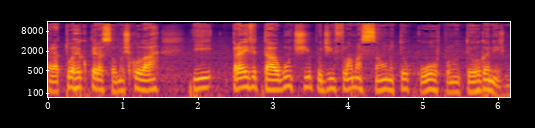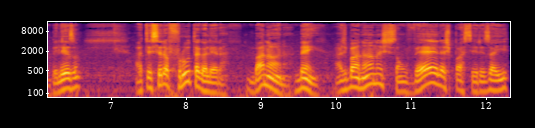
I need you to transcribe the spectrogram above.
para a tua recuperação muscular e para evitar algum tipo de inflamação no teu corpo, no teu organismo, beleza? A terceira fruta, galera, banana. Bem, as bananas são velhas parceiras aí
